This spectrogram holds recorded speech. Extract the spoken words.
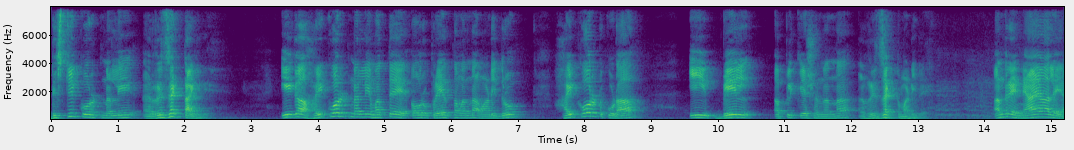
ಡಿಸ್ಟಿಕ್ ಕೋರ್ಟ್ನಲ್ಲಿ ರಿಜೆಕ್ಟ್ ಆಗಿದೆ. ಈಗ ಹೈಕೋರ್ಟ್ನಲ್ಲಿ ಮತ್ತೆ ಅವರು ಪ್ರಯತ್ನವನ್ನು ಮಾಡಿದರು. ಹೈಕೋರ್ಟ್ ಕೂಡ ಈ ಬೇಲ್ ಅಪ್ಲಿಕೇಶನನ್ನು ರಿಜೆಕ್ಟ್ ಮಾಡಿದೆ. ಅಂದರೆ ನ್ಯಾಯಾಲಯ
